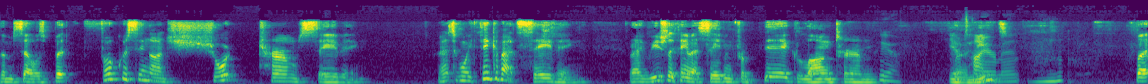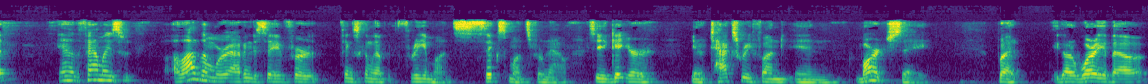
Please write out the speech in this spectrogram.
themselves, but focusing on short term saving. Right? So when we think about saving, right, we usually think about saving for big long term yeah. you know, retirement. Needs. But you know, the families a lot of them were having to save for things coming up three months, six months from now. So you get your you know tax refund in March, say, but you got to worry about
